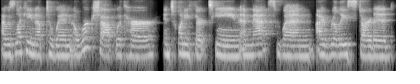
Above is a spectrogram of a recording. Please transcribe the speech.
I was lucky enough to win a workshop with her in 2013. And that's when I really started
